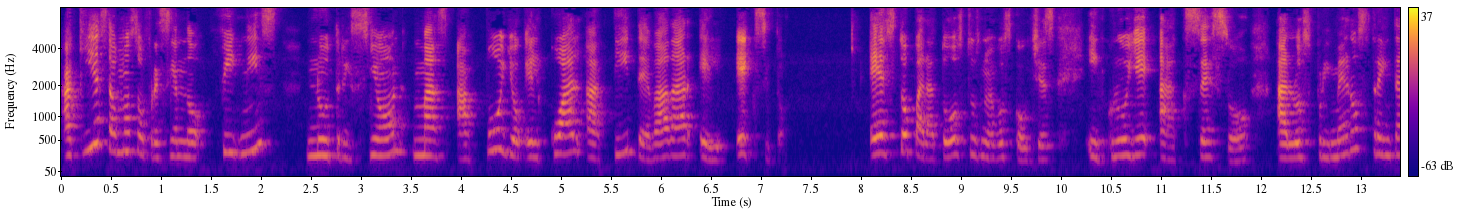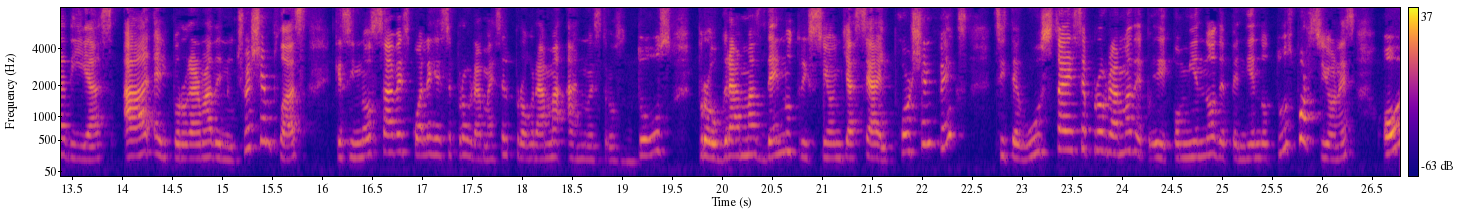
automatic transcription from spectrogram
Aquí estamos ofreciendo fitness, nutrición más apoyo, el cual a ti te va a dar el éxito. Esto para todos tus nuevos coaches incluye acceso a los primeros 30 días a el programa de Nutrition Plus, que si no sabes cuál es ese programa, es el programa a nuestros dos programas de nutrición, ya sea el Portion Fix, si te gusta ese programa de, eh, comiendo dependiendo tus porciones, o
